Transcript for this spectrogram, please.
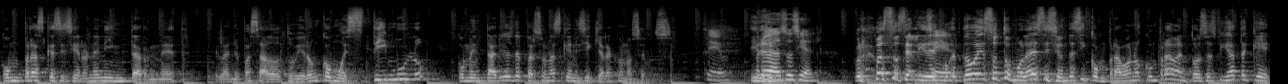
compras que se hicieron en internet el año pasado tuvieron como estímulo comentarios de personas que ni siquiera conocemos. Sí, prueba social. Prueba social y de acuerdo a eso tomó la decisión de si compraba o no compraba. Entonces fíjate que,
